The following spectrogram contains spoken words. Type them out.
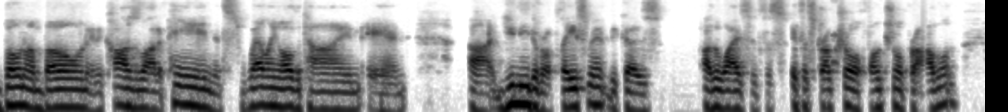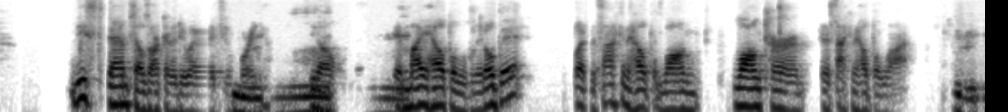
bone on bone and it causes a lot of pain it's swelling all the time and uh, you need a replacement because otherwise it's a, it's a structural functional problem. These stem cells aren't going to do anything for you. You know it Mm-hmm. might help a little bit but it's not going to help long long term and it's not going to help a lot. Mhm.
